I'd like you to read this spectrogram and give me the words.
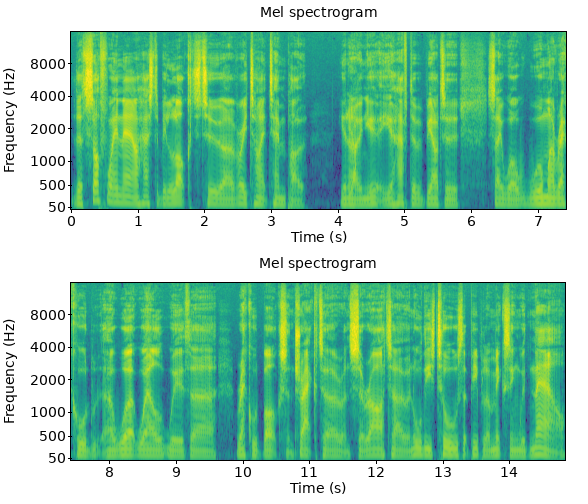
the software now has to be locked to a very tight tempo. You know, Yeah. and you you have to be able to say, well, will my record uh, work well with uh, Rekordbox and Traktor and Serato and all these tools that people are mixing with now?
